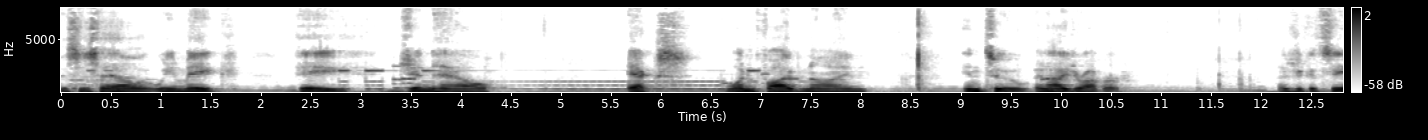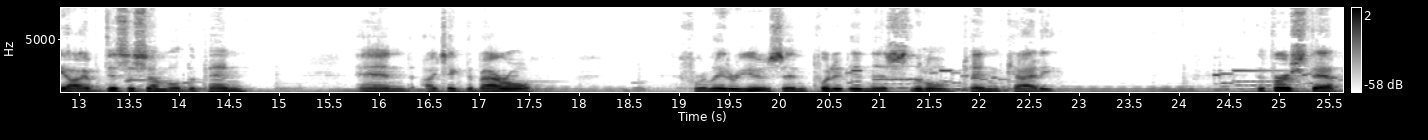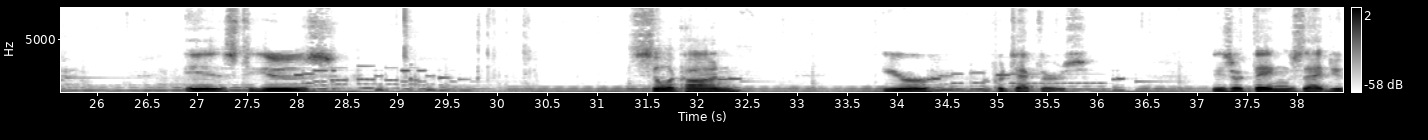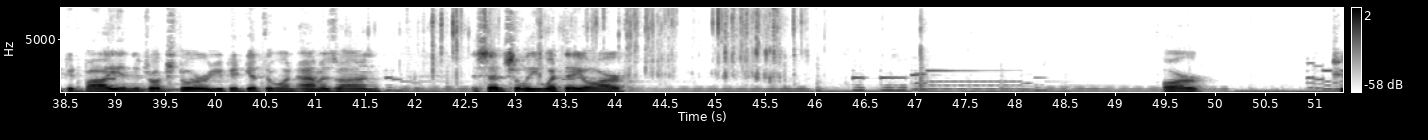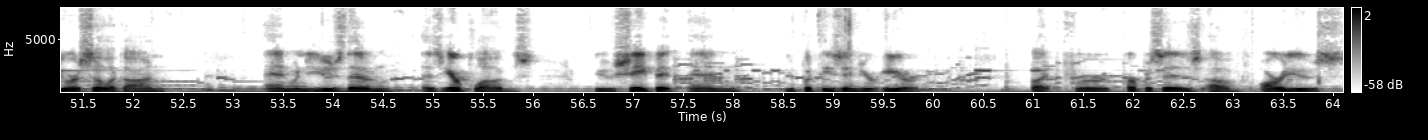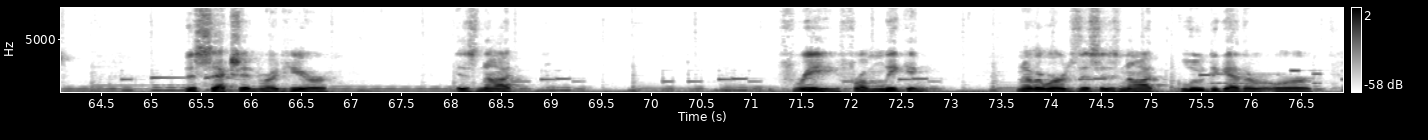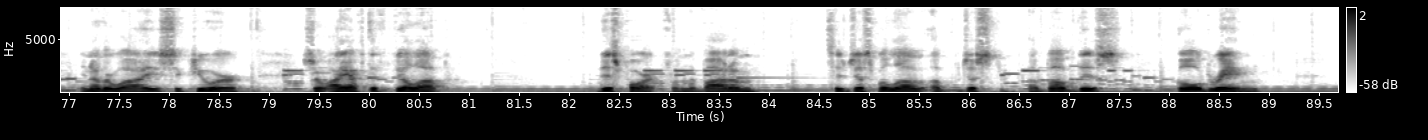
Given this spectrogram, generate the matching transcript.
This is how we make a Jinhao X159 into an eyedropper. As you can see, I've disassembled the pen and I take the barrel for later use and put it in this little pen caddy. The first step is to use silicone ear protectors. These are things that you could buy in the drugstore. You could get them on Amazon. Essentially what they are are pure silicone. And when you use them as earplugs, you shape it and you put these in your ear but for purposes of our use, this section right here is not free from leaking. In other words, this is not glued together or in otherwise secure. So I have to fill up this part from the bottom to just below, uh, just above this gold ring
